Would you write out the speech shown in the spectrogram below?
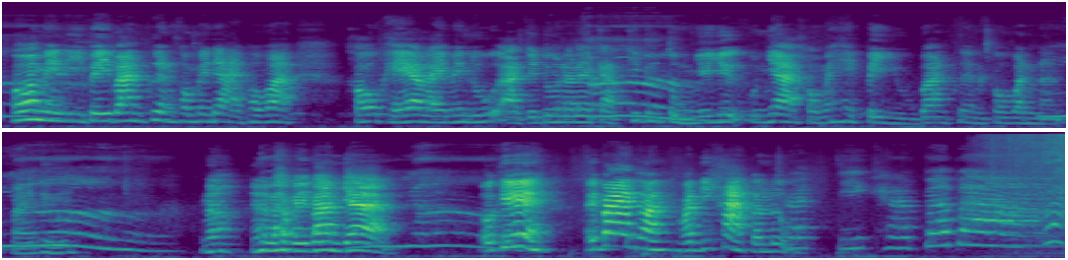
เพราะว่าเมลีไปบ้านเพื่อนเขาไม่ได้ เพราะว่า เขาแพ้อะไรไม่รู้อาจจะโดนอะไรกัดที่เป็นตุ่มเยอะๆคุณย่าเขาไม่ให้ไปอยู่บ้านเพื่อนเขาวันนั้นหมายถึงเนาะเราไปบ้านย่าโอเคบายบายก่อนสวัสดีค่ะก่อนลูกสวัสดีค่ะบ๊ายบาย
